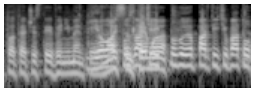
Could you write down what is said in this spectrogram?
toate aceste evenimente. Eu am spus la suntem, cei uh, bă, participat noi-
